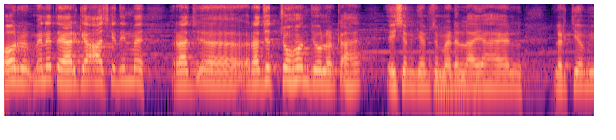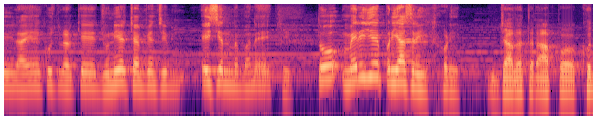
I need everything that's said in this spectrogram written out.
और मैंने तैयार किया। आज के दिन में राज रजत चौहान जो लड़का है एशियन गेम्स में मेडल लाया है लड़कियाँ भी लाए हैं कुछ लड़के जूनियर चैंपियनशिप एशियन में बने। तो मेरी ये प्रयास रही थोड़ी। ज़्यादातर आप खुद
